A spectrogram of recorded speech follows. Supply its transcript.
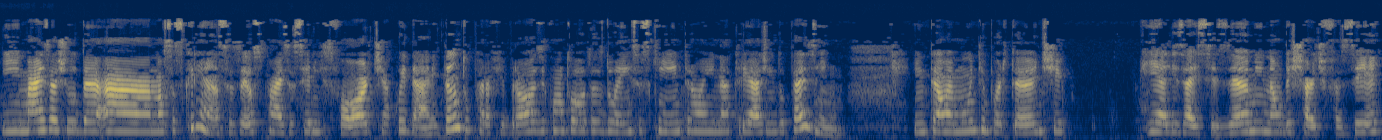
e mais ajuda a nossas crianças e os pais a serem fortes, a cuidarem, tanto para a fibrose quanto outras doenças que entram aí na triagem do pezinho. Então, é muito importante realizar esse exame, não deixar de fazer,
